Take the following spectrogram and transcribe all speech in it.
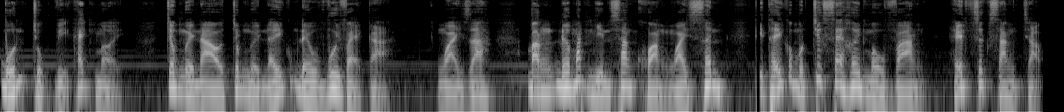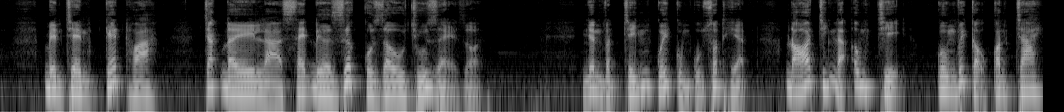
4 chục vị khách mời. trong người nào trong người nấy cũng đều vui vẻ cả. Ngoài ra, bằng đưa mắt nhìn sang khoảng ngoài sân thì thấy có một chiếc xe hơi màu vàng hết sức sang trọng bên trên kết hoa. Chắc đây là sẽ đưa rước cô dâu chú rể rồi. Nhân vật chính cuối cùng cũng xuất hiện, đó chính là ông chị cùng với cậu con trai.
